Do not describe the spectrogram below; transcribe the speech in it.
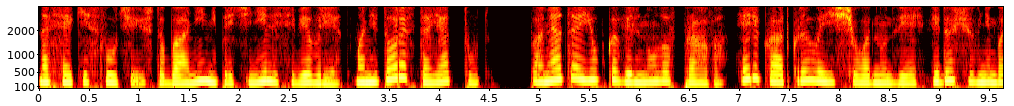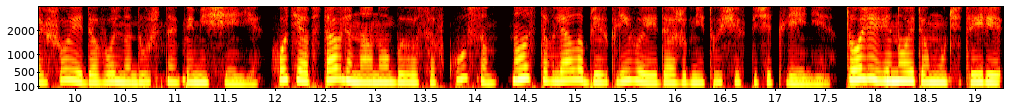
на всякий случай, чтобы они не причинили себе вред. Мониторы стоят тут. Помятая юбка вильнула вправо. Эрика открыла еще одну дверь, ведущую в небольшое и довольно душное помещение. Хоть и обставлено оно было со вкусом, но оставляло брезгливое и даже гнетущее впечатление. То ли виной тому четыре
